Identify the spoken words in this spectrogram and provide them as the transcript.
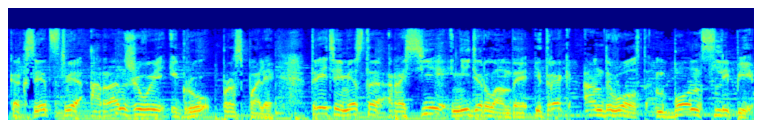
Как следствие, оранжевую игру проспали. Третье место – Россия, Нидерланды и трек Underworld – Born Sleepy.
